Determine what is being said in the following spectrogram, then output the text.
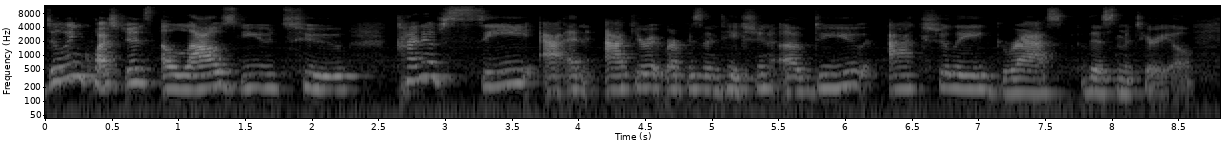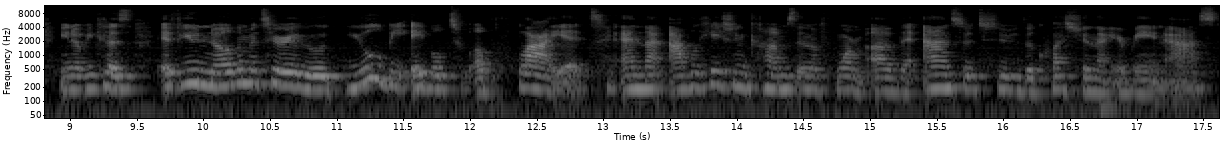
doing questions allows you to kind of see an accurate representation of do you actually grasp this material you know because if you know the material you'll be able to apply it and that application comes in the form of the answer to the question that you're being asked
